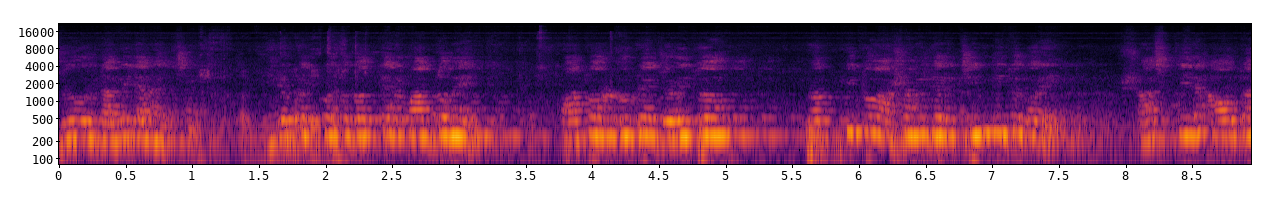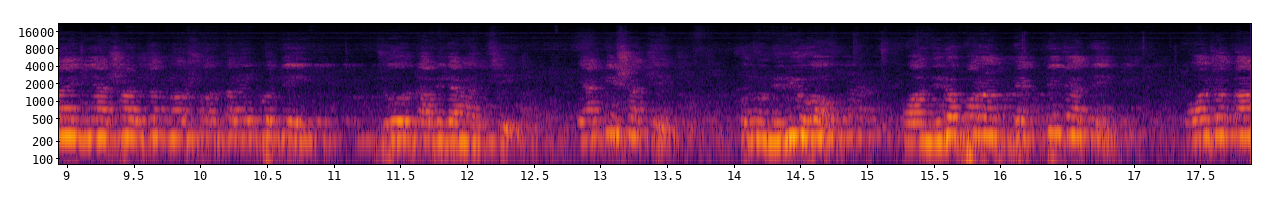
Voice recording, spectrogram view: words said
জোর দাবি জানাচ্ছি। নিরপেক্ষ তদন্তের মাধ্যমে পাথর লুটে জড়িত প্রকৃত আসামিদের চিহ্নিত করে শাস্তির আওতায় নিয়ে আসার জন্য সরকারের প্রতি জোর দাবি জানাচ্ছি। একই সাথে কোনো নিরীহ ও নিরপরাধ ব্যক্তি যাতে অযথা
